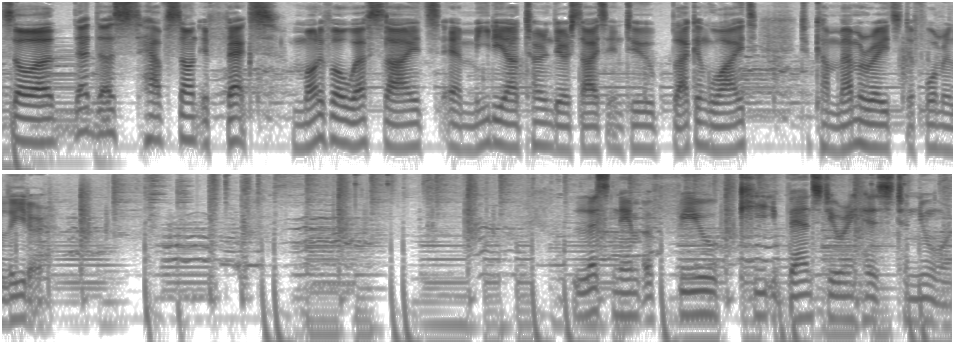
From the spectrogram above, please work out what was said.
So uh, that does have some effects. Multiple websites and media turn their sites into black and white to commemorate the former leader. Let's name a few key events during his tenure.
